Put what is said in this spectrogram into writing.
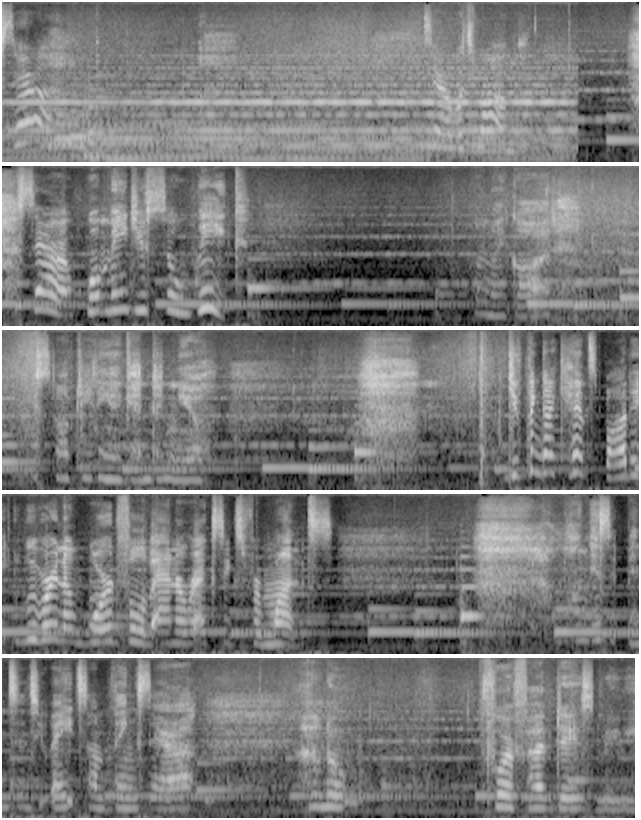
Sarah? Sarah, what's wrong? Sarah, what made you so weak? Oh my god. You stopped eating again, didn't you? You think I can't spot it? We were in a ward full of anorexics for months. How long has it been since you ate something, Sarah? I don't know. Four or five days, maybe.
